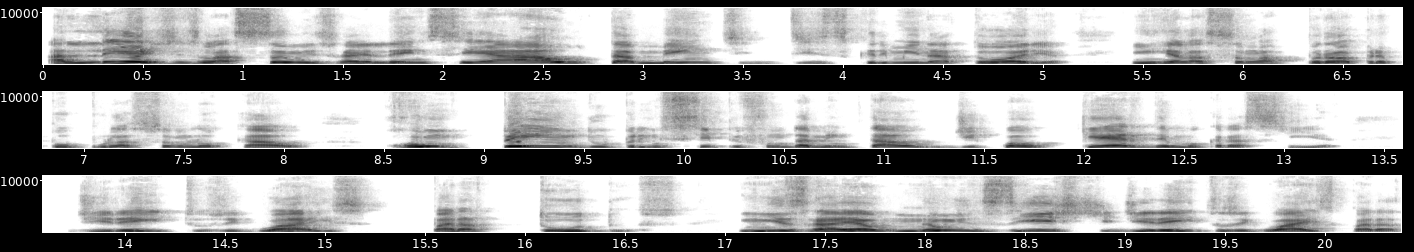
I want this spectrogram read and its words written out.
a legislação israelense é altamente discriminatória em relação à própria população local, rompendo o princípio fundamental de qualquer democracia: direitos iguais para todos. Em Israel não existe direitos iguais para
